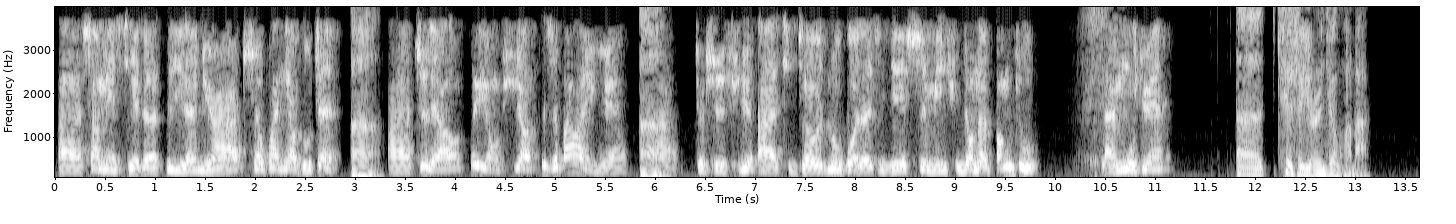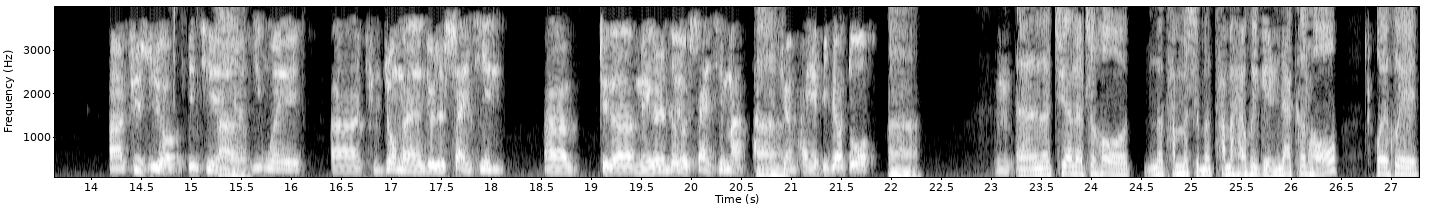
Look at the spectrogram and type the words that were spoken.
呃上面写着自己的女儿身患尿毒症，嗯，呃治疗费用需要四十八万余元，嗯，就是需呃请求路过的这些市民群众的帮助，来募捐，呃，确实有人捐款吧？啊，确实有，并且因为。呃，群众们就是善心，呃，这个每个人都有善心嘛，他们捐款也比较多。嗯，嗯，呃，那捐了之后，那他们什么？他们还会给人家磕头，会会，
